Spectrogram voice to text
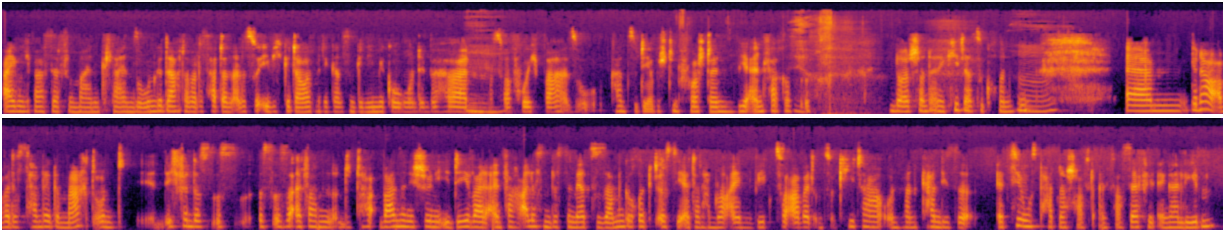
eigentlich war es ja für meinen kleinen Sohn gedacht, aber das hat dann alles so ewig gedauert mit den ganzen Genehmigungen und den Behörden. Mhm. Das war furchtbar. Also kannst du dir bestimmt vorstellen, wie einfach es ja. ist, in Deutschland eine Kita zu gründen. Mhm. Ähm, genau, aber das haben wir gemacht und ich finde, es ist, es ist einfach eine total, wahnsinnig schöne Idee, weil einfach alles ein bisschen mehr zusammengerückt ist. Die Eltern haben nur einen Weg zur Arbeit und zur Kita und man kann diese Erziehungspartnerschaft einfach sehr viel enger leben.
